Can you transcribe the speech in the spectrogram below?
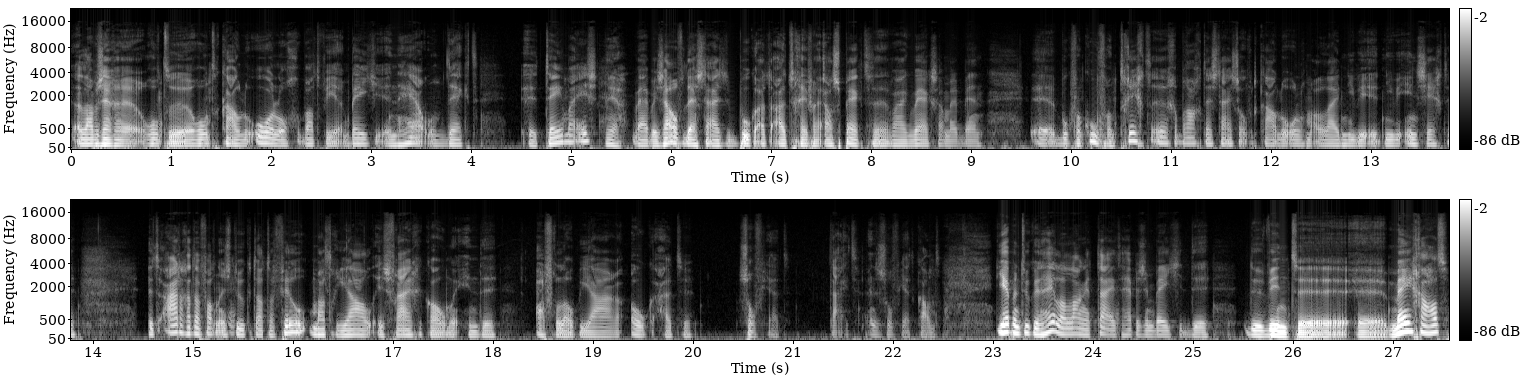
laten we zeggen rond de, rond de Koude Oorlog, wat weer een beetje een herontdekt thema is. Ja. Wij hebben zelf destijds het boek uit uitgeverij Aspect, waar ik werkzaam mee ben, het boek van Koen van Tricht gebracht destijds over de Koude Oorlog, met allerlei nieuwe, nieuwe inzichten. Het aardige daarvan is natuurlijk dat er veel materiaal is vrijgekomen in de afgelopen jaren, ook uit de Sovjet-tijd en de Sovjetkant. Die hebben natuurlijk een hele lange tijd hebben ze een beetje de, de wind uh, meegehad.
